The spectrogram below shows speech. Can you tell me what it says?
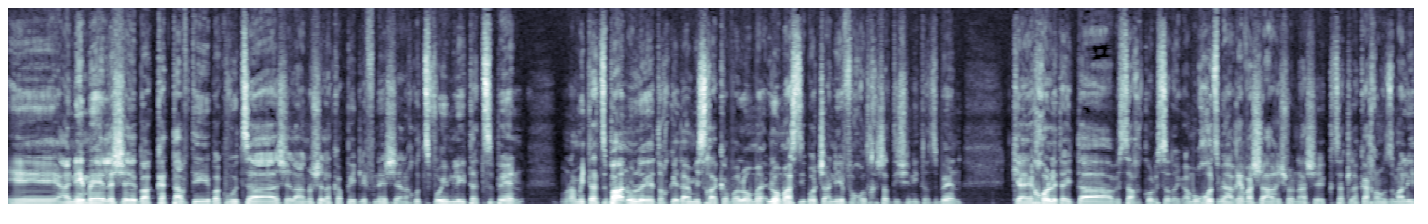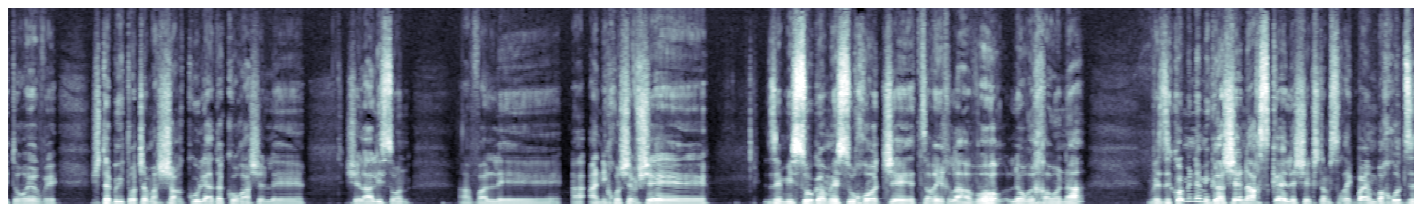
אה, אני מאלה שכתבתי בקבוצה שלנו, של הכפית, לפני שאנחנו צפויים להתעצבן. אומנם התעצבנו תוך כדי המשחק, אבל לא, לא מהסיבות שאני לפחות חשבתי שנתעצבן, כי היכולת הייתה בסך הכל בסדר גמור, חוץ מהרבע שעה הראשונה שקצת לקח לנו זמן להתעורר, ושתי בעיטות שם שרקו ליד הקורה של, אה, של אליסון. אבל אה, אני חושב שזה מסוג המשוכות שצריך לעבור לאורך העונה. וזה כל מיני מגרשי נאחס כאלה, שכשאתה משחק בהם בחוץ, זה,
